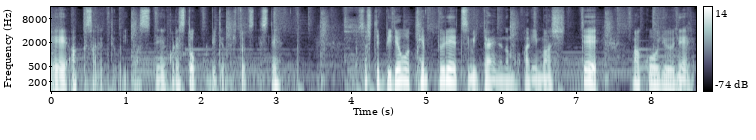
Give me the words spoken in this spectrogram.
えー、アップされておりますね。これストックビデオの一つですね。そしてビデオテンプレーツみたいなのもありまして、まあ、こういうね、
